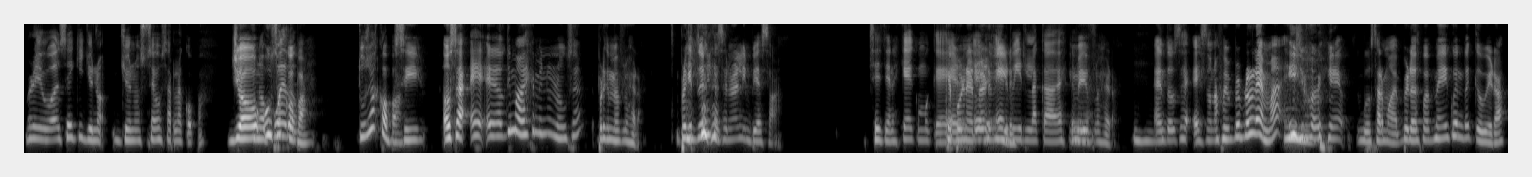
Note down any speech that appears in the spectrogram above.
Pero yo voy a decir que yo no, yo no sé usar la copa. yo No uso puedo. copa. ¿Tú usas copa? Sí. O sea, eh, eh, la última vez que a mí no lo usé, porque me flojera. Porque tú tienes que hacer una limpieza Sí, tienes que como que, Que ponerlo a her- hervir. hervirla cada vez que y me dio flojera. Ujú. Entonces, eso no fue mi problema. Y yo dije, voy a usar modes. Pero después me di cuenta que hubiera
